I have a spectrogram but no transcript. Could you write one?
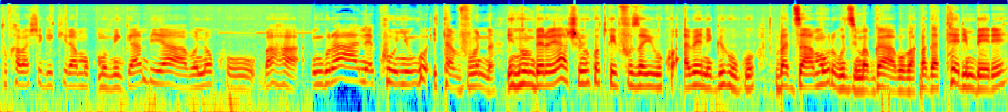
tukabashigikira mu migambi yabo no kubaha ingurane ku nyungu itavuna intumbero yacu ni uko twifuza yuko abenegihugu bazamura ubuzima bwabo bagatera imbere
